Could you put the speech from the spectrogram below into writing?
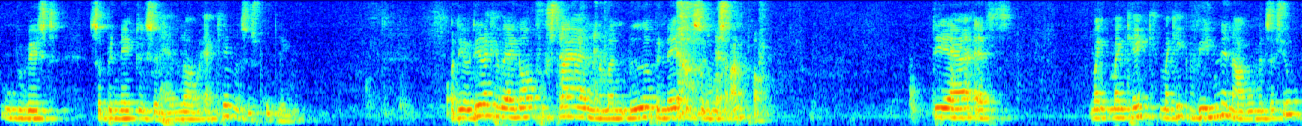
ubevidst, så benægtelse handler om erkendelsesproblemer. Og det er jo det, der kan være enormt frustrerende, når man møder benægtelse hos andre. Det er, at man, man, kan ikke, man kan ikke vinde en argumentation.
